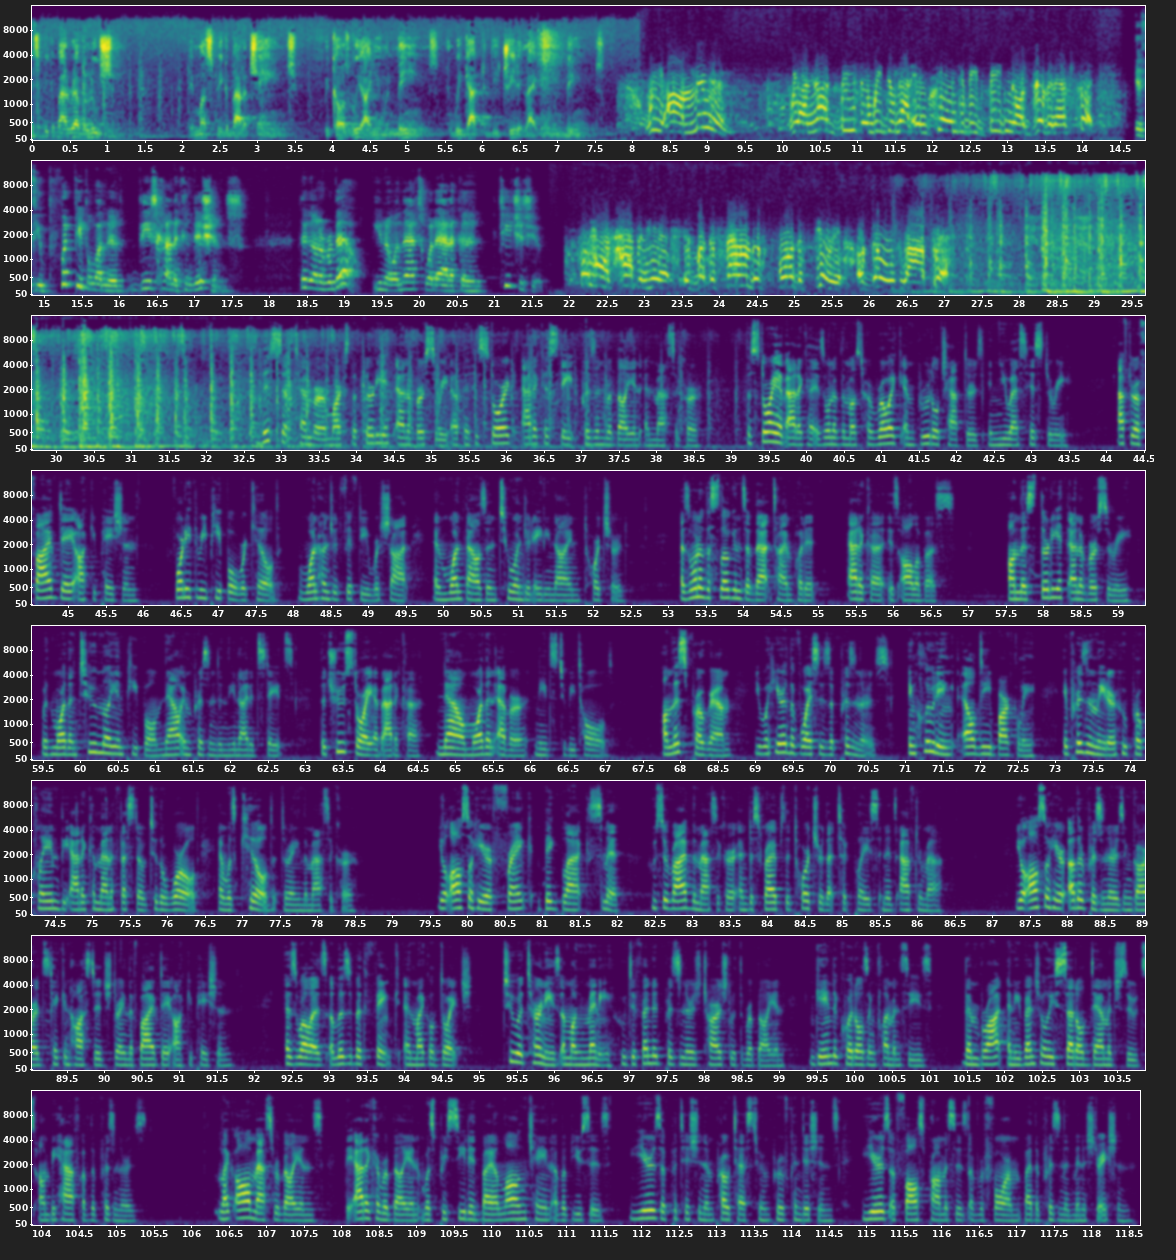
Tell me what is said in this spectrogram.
about revolution, they must speak about a change because we are human beings and we got to be treated like human beings. We are men. We are not beasts and we do not intend to be beaten or driven as such. If you put people under these kind of conditions, they're going to rebel, you know, and that's what Attica teaches you. What has happened here is but the sound before the fury of those who are oppressed. This September marks the 30th anniversary of the historic Attica State Prison Rebellion and Massacre. The story of Attica is one of the most heroic and brutal chapters in U.S. history. After a five day occupation, 43 people were killed, 150 were shot, and 1,289 tortured. As one of the slogans of that time put it, Attica is all of us. On this 30th anniversary, with more than 2 million people now imprisoned in the United States, the true story of Attica, now more than ever, needs to be told. On this program, you will hear the voices of prisoners, including L.D. Barkley, a prison leader who proclaimed the Attica Manifesto to the world and was killed during the massacre. You'll also hear Frank Big Black Smith, who survived the massacre and describes the torture that took place in its aftermath. You'll also hear other prisoners and guards taken hostage during the five day occupation, as well as Elizabeth Fink and Michael Deutsch, two attorneys among many who defended prisoners charged with the rebellion, gained acquittals and clemencies, then brought and eventually settled damage suits on behalf of the prisoners. Like all mass rebellions, the Attica Rebellion was preceded by a long chain of abuses years of petition and protest to improve conditions, years of false promises of reform by the prison administration.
